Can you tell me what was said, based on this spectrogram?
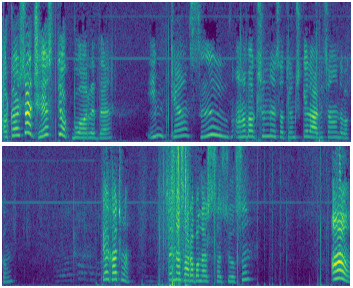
Arkadaşlar chest yok bu arada. İmkansız. Aha bak şunu ne satıyormuş. Gel abi sana da bakalım. Gel kaçma. Sen nasıl arabalar satıyorsun? Aa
